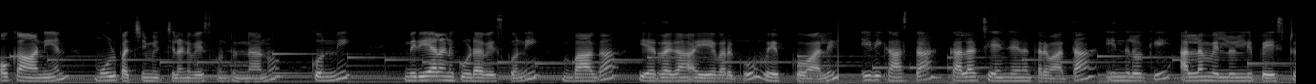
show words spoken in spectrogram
ఒక ఆనియన్ మూడు పచ్చిమిర్చిలను వేసుకుంటున్నాను. కొన్ని మిరియాలను కూడా వేసుకొని బాగా ఎర్రగా అయ్యే వరకు వేపుకోవాలి. ఇవి కాస్త కలర్ చేంజ్ అయిన తర్వాత ఇందులోకి అల్లం వెల్లుల్లి పేస్ట్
